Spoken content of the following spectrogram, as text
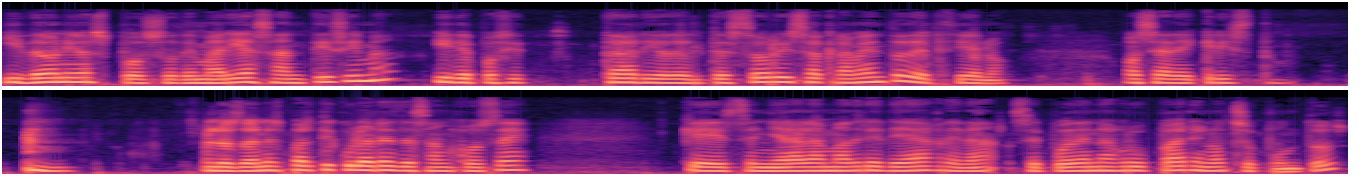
idóneo esposo de María Santísima y depositario del tesoro y sacramento del cielo, o sea, de Cristo. los dones particulares de San José, que señala la madre de Ágreda, se pueden agrupar en ocho puntos,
